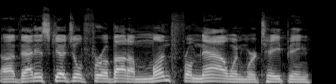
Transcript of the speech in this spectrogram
Uh, that is scheduled for about a month from now when we're taping.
